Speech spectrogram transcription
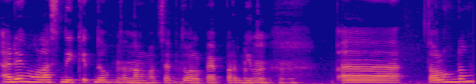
ada yang ngulas dikit dong tentang konseptual paper gitu Eh, tolong dong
